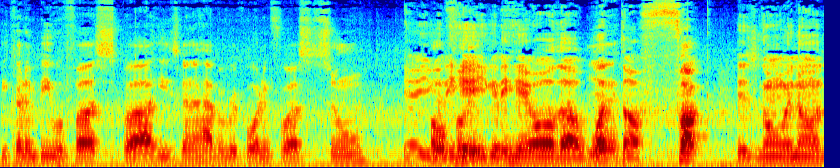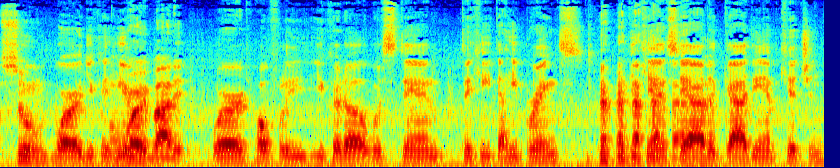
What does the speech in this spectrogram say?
He couldn't be with us, but he's gonna have a recording for us soon. Yeah, you're gonna hear you're gonna hear all the what Yeah. the fuck is going on soon. Word, you can Don't hear. worry about it. Word. Hopefully, you could uh, withstand the heat that he brings. if you can't stay out of the goddamn kitchen.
